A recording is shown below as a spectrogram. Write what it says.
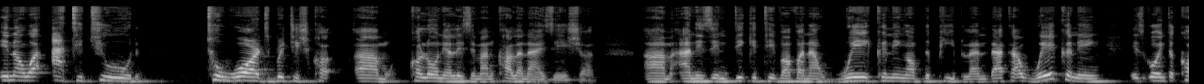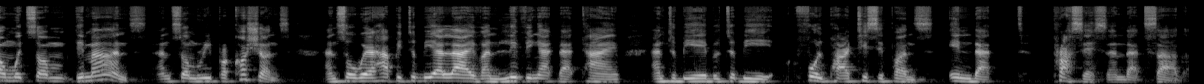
in our attitude towards British co um, colonialism and colonization. Um, and is indicative of an awakening of the people. And that awakening is going to come with some demands and some repercussions. And so we're happy to be alive and living at that time and to be able to be full participants in that process and that saga.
